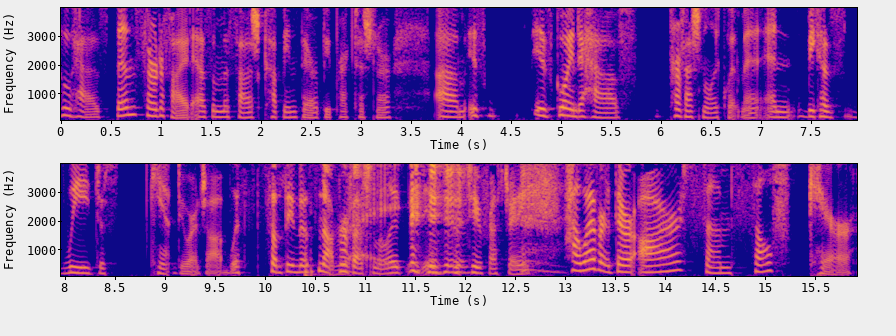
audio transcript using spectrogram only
who has been certified as a massage cupping therapy practitioner um, is is going to have professional equipment, and because we just can't do our job with something that's not professional, it, it's just too frustrating. However, there are some self care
